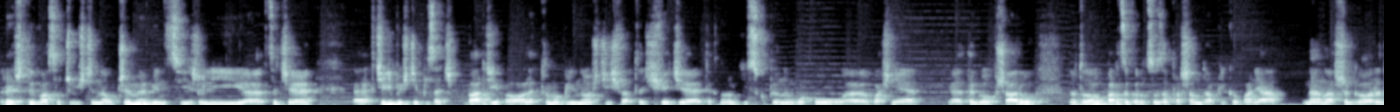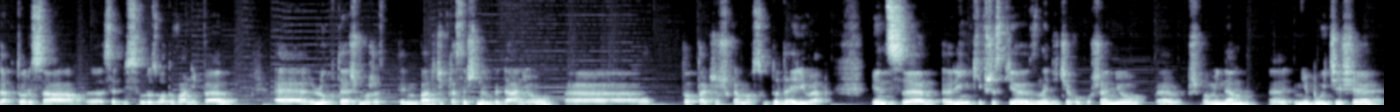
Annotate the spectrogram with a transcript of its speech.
Reszty Was oczywiście nauczymy, więc jeżeli e, chcecie, e, chcielibyście pisać bardziej o elektromobilności, świecie technologii skupionym wokół e, właśnie tego obszaru, no to bardzo gorąco zapraszam do aplikowania na naszego redaktorsa serwisu rozładowani.pl lub też może w tym bardziej klasycznym wydaniu to także szukamy osób do Daily Web. Więc e, linki wszystkie znajdziecie w ogłoszeniu. E, przypominam, e, nie bójcie się,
